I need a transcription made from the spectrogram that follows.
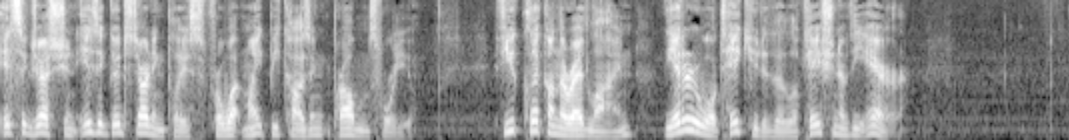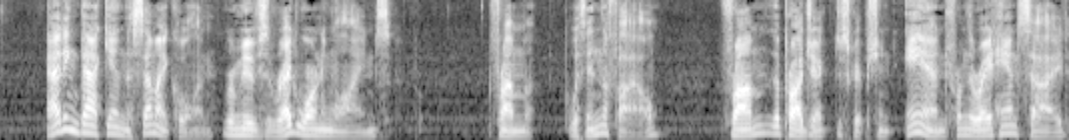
its suggestion is a good starting place for what might be causing problems for you. If you click on the red line, the editor will take you to the location of the error. Adding back in the semicolon removes the red warning lines from within the file, from the project description, and from the right hand side,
